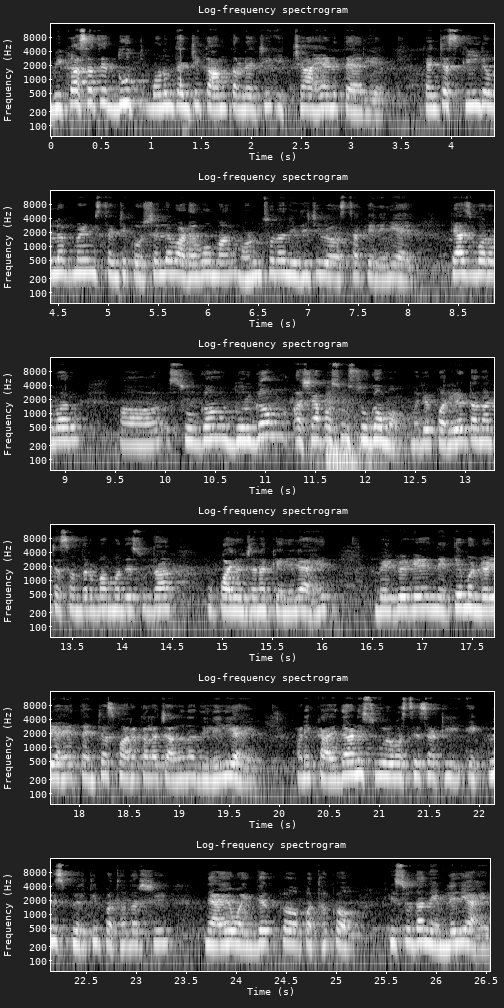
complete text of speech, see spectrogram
विकासाचे दूत म्हणून त्यांची काम करण्याची इच्छा आहे आणि तयारी आहे. त्यांच्या स्किल डेव्हलपमेंट्स त्यांचे कौशल्य वाढावं मा- म्हणून सुद्धा निधीची व्यवस्था केलेली आहे. त्याचबरोबर सुगम दुर्गम अशापासून सुगम म्हणजे पर्यटनाच्या संदर्भामध्ये सुद्धा उपाययोजना केलेल्या आहेत. वेगवेगळे नेते मंडळी आहेत त्यांच्या स्मारकाला चालना दिलेली आहे. आणि कायदा आणि सुव्यवस्थेसाठी एकवीस फिरती पथदर्शी न्यायवैद्यक पथकं ही सुद्धा नेमलेली आहे.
